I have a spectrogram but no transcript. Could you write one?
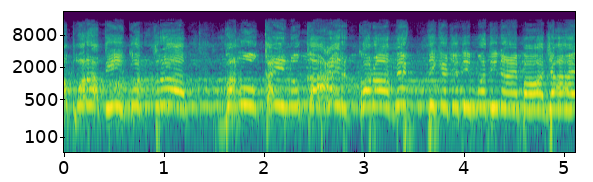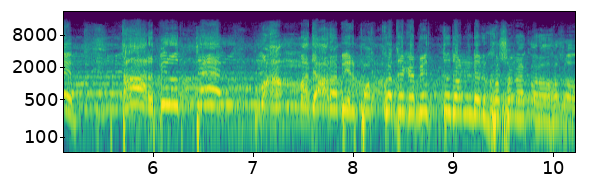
অপরাধী গোত্র বানু কাইনুকায়ের কোন ব্যক্তিকে যদি মদিনায় পাওয়া যায়, তার বিরুদ্ধে মোহাম্মদ আরবির পক্ষ থেকে মৃত্যুদণ্ডের ঘোষণা করা হলো।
